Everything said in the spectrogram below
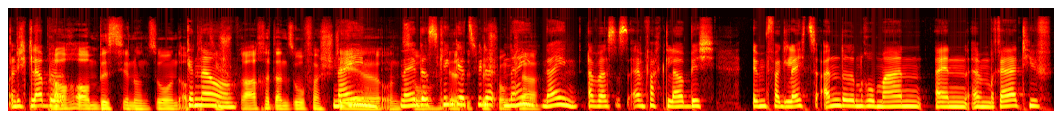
Und ich glaube. Ich brauche auch ein bisschen und so und ob genau. ich die Sprache dann so verstehe nein, und nein, so. Nein, das klingt ja, jetzt wieder. Nein, klar. nein, aber es ist einfach, glaube ich, im Vergleich zu anderen Romanen ein ähm, relativ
